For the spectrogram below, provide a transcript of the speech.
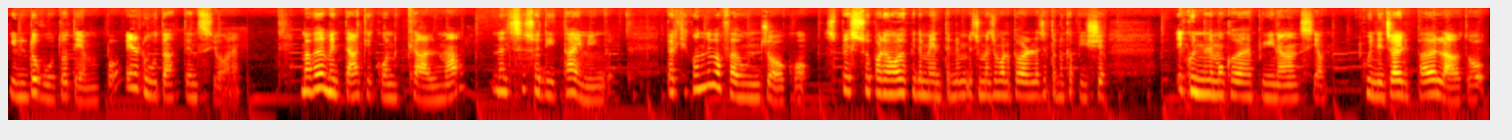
il dovuto tempo e la dovuta attenzione, ma veramente anche con calma, nel senso di timing, perché quando a fare un gioco, spesso parliamo rapidamente, ci mangiamo le parole, la gente non capisce e quindi andiamo ancora più in ansia. Quindi già il parlato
